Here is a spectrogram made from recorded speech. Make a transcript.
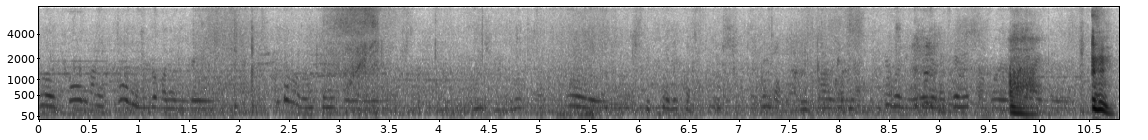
저 처음 방- 처음 들어봤는데 진짜 너무 재밌었는데. 응. 그리고 이게 재밌다고 아. 얘기했더니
